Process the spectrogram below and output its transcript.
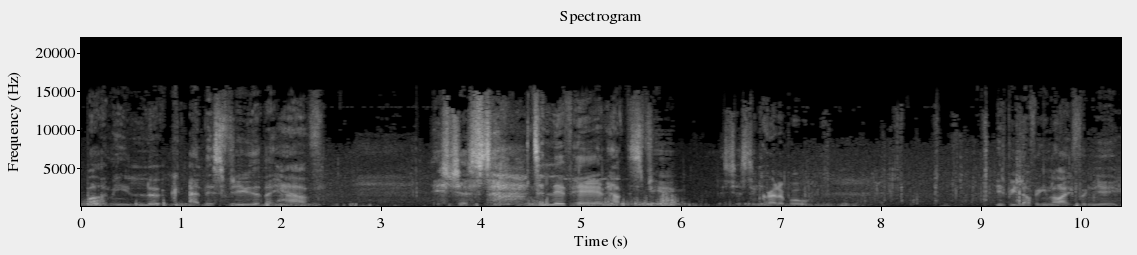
but I mean, look at this view that they have. It's just to live here and have this view. It's just incredible. You'd be loving life, wouldn't you?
